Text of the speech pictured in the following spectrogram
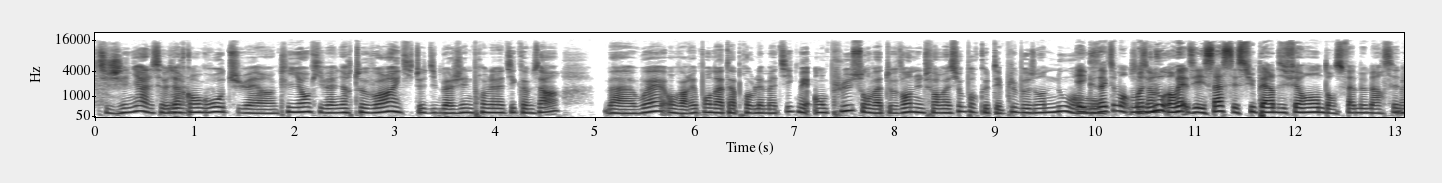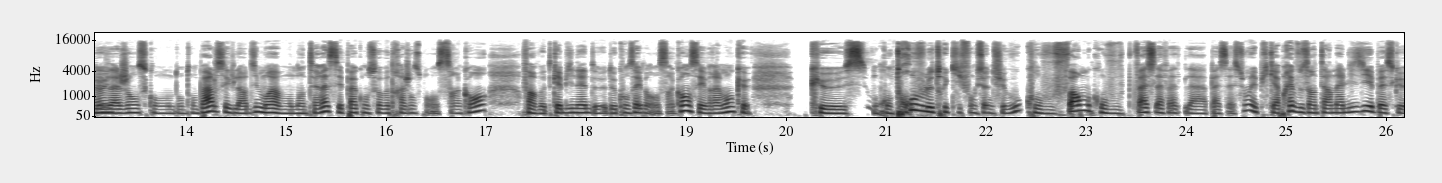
C'est génial. Ça veut dire qu'en gros, tu as un client qui va venir te voir et qui te dit bah, j'ai une problématique comme ça. Bah ouais, on va répondre à ta problématique, mais en plus, on va te vendre une formation pour que tu plus besoin de nous. Exactement. Moi, nous, en fait, et ça, c'est super différent dans ce fameux marché bah des agences dont on parle, c'est que je leur dis, moi, mon intérêt, c'est pas qu'on soit votre agence pendant 5 ans, enfin, votre cabinet de, conseil pendant 5 ans, c'est vraiment que que qu'on trouve le truc qui fonctionne chez vous, qu'on vous forme, qu'on vous fasse la, la, passation et puis qu'après vous internalisiez parce que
